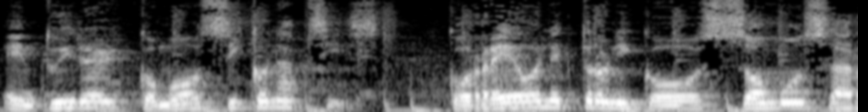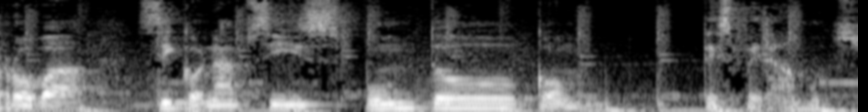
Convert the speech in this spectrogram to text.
en Twitter como psiconapsis, correo electrónico somos arroba psiconapsis.com. Te esperamos.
